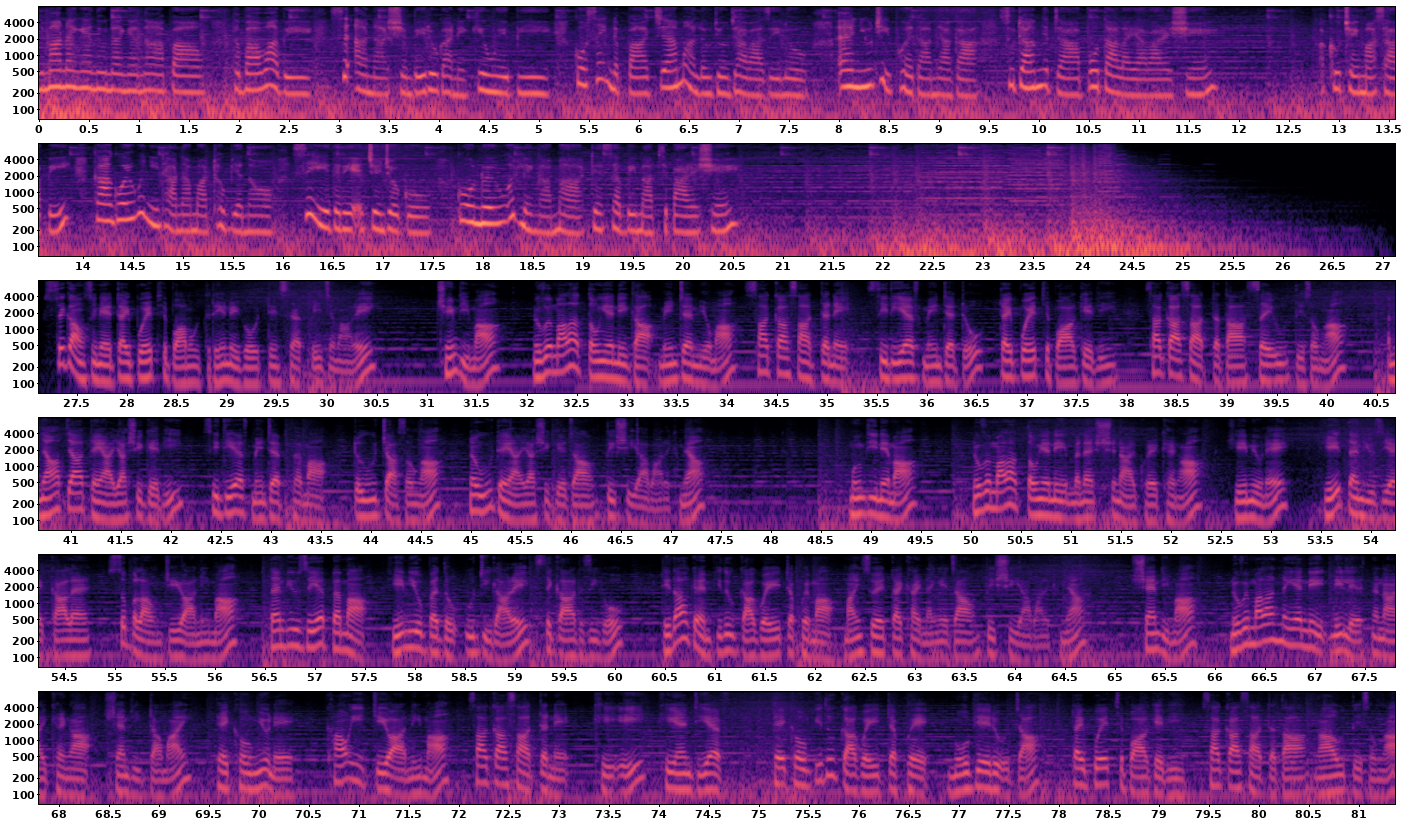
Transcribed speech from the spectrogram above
မြန်မာနိုင်ငံသူနိုင်ငံသားအပေါင်းတဘာဝပြီးစစ်အာဏာရှင်ဘေးတို့ကနေကင်ဝေးပြီးကိုစိတ်နှပါကြမ်းမှလုံခြုံကြပါစေလို့အန်ယူဂျီဖွဲ့သားများကဆုတောင်းမေတ္တာပို့သလိုက်ရပါတယ်ရှင်။အခုချိန်မှစပြီးကာကွယ်ဝိညာဉ်ဌာနမှထုတ်ပြန်သောစစ်ရေးတရေအကျဉ်းချုပ်ကိုကိုຫນွေဦးအလင်ကမှတင်ဆက်ပေးမှာဖြစ်ပါတယ်ရှင်။ စစ်ကောင်စီနဲ့တိုက်ပွဲဖြစ်ပွားမှုသတင်းတွေကိုတင်ဆက်ပေးကြပါမယ်။ချင်းပြည်မှာနိုဝင်ဘာလ3ရက်နေ့ကမင်းတပ်မြို့မှာစကားစတက်နဲ့ CDF မင်းတပ်တို့တိုက်ပွဲဖြစ်ပွားခဲ့ပြီးစကားစတပ်သား10ဦးသေဆုံးကအများပြားဒဏ်ရာရရှိခဲ့ပြီး CDF မင်းတပ်ဘက်မှ2ဦးကြာဆုံးက2ဦးဒဏ်ရာရရှိခဲ့ကြောင်းသိရှိရပါတယ်ခင်ဗျာ။မွန်ပြည်နယ်မှာနိုဝင်ဘာလ3ရက်နေ့မနက်8:00နာရီခွဲခန့်ကရေးမြို့နယ်ရေးတံပြူစီရဲ့ကားလန်စွပ်ပလောင်ကြီးရွာနီးမှာ တံပြူစရဲ့ဘက်မှရေးမျိုးဘက်သို့ဦးတည်လာတဲ့စစ်ကားတစ်စီးကိုဒေသခံပြည်သူ့ကာကွယ်ရေးတပ်ဖွဲ့မှမိုင်းဆွဲတိုက်ခိုက်နိုင်ခဲ့ကြောင်းသိရှိရပါတယ်ခင်ဗျာရှမ်းပြည်မှာနိုဝင်ဘာလ2ရက်နေ့နေ့လယ်2နာရီခန့်ကရှမ်းပြည်တောင်ပိုင်းဖေခုံမြို့နယ်ခေါင်းဤကျေးရွာနီးမှာစကားစတက်နဲ့ KA KNDF ဖေခုံပြည်သူ့ကာကွယ်ရေးတပ်ဖွဲ့မိုးပြေးတို့အကြားတိုက်ပွဲဖြစ်ပွားခဲ့ပြီးစကားစတပ်သား9ဦးသေဆုံးက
